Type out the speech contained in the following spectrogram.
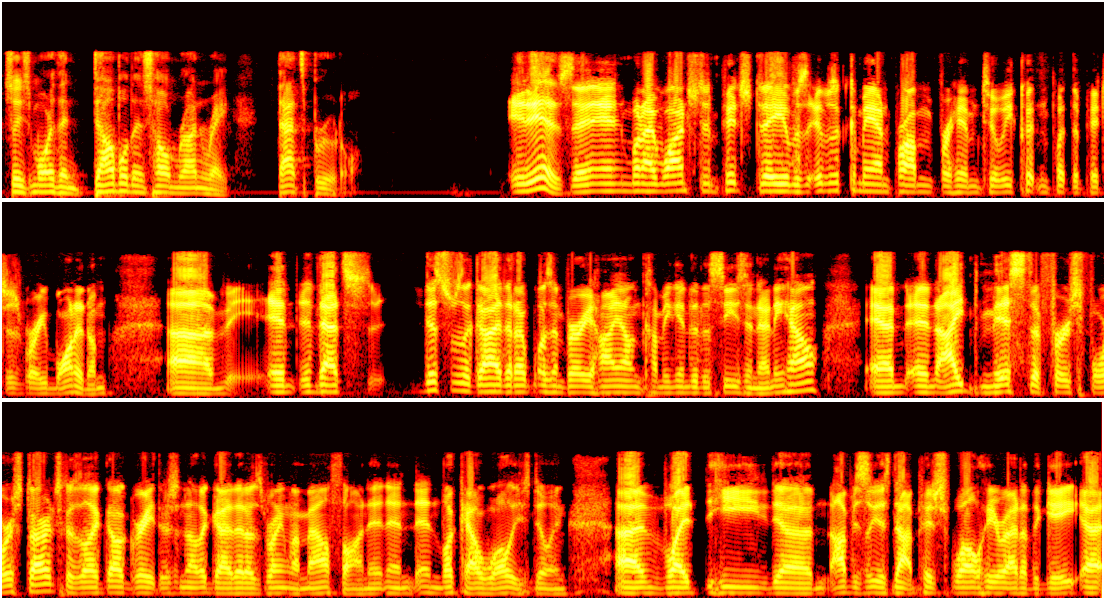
So he's more than doubled his home run rate. That's brutal. It is, and when I watched him pitch today, it was it was a command problem for him too. He couldn't put the pitches where he wanted them, um, and, and that's this was a guy that I wasn't very high on coming into the season anyhow, and and I missed the first four starts because like oh great there's another guy that I was running my mouth on and and, and look how well he's doing, uh, but he uh, obviously has not pitched well here out of the gate uh,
